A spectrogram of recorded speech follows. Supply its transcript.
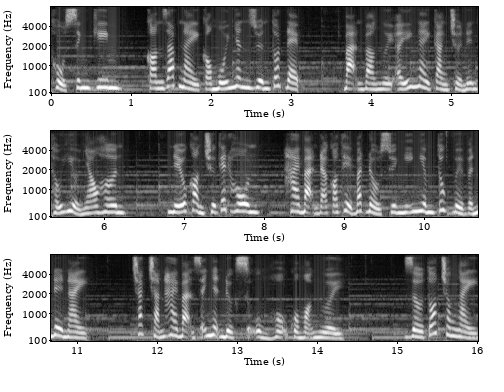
Thổ sinh kim, con giáp này có mối nhân duyên tốt đẹp. Bạn và người ấy ngày càng trở nên thấu hiểu nhau hơn. Nếu còn chưa kết hôn, hai bạn đã có thể bắt đầu suy nghĩ nghiêm túc về vấn đề này. Chắc chắn hai bạn sẽ nhận được sự ủng hộ của mọi người. Giờ tốt trong ngày,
